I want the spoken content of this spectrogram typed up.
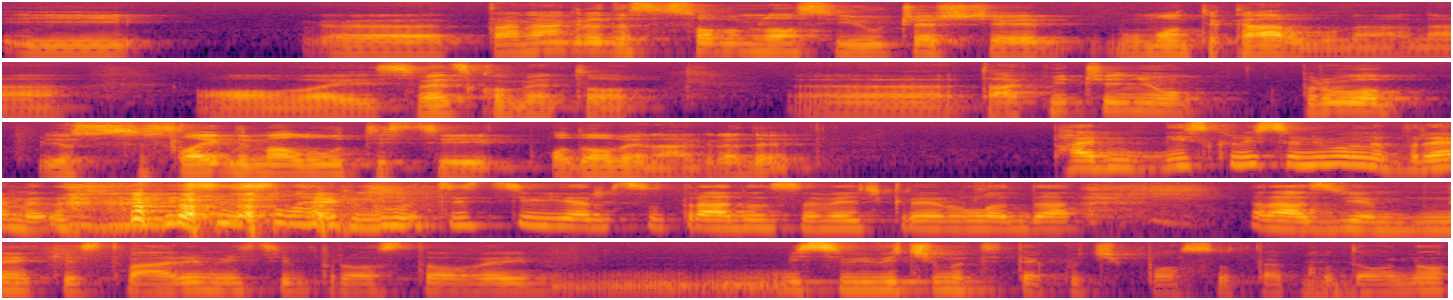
I e, ta nagrada sa sobom nosi i učešće u Monte Carlo na, na ovaj, svetskom eto, e, takmičenju. Prvo, jesu se slegli malo utisci od ove nagrade? Pa iskreno nisam imala vremena da se slegnu utisci, jer sutradan sam već krenula da razvijem neke stvari, mislim, prosto, ovaj, mislim, vi već imate tekući posao, tako da, ono,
